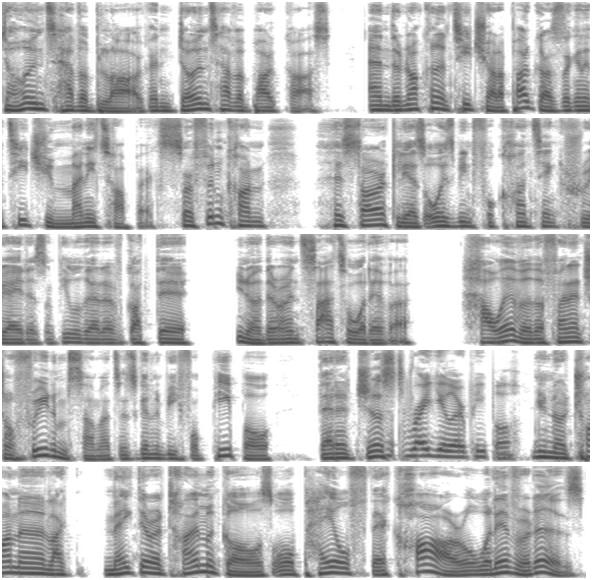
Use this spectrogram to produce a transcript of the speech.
don't have a blog and don't have a podcast. And they're not going to teach you how to podcast. They're going to teach you money topics. So FinCon historically has always been for content creators and people that have got their, you know, their own sites or whatever. However, the Financial Freedom Summit is going to be for people that are just regular people. you know, trying to like make their retirement goals or pay off their car or whatever it is.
